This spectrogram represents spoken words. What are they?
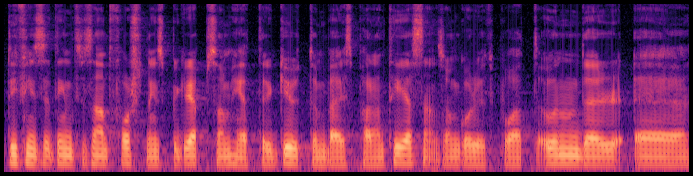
det finns ett intressant forskningsbegrepp som heter Gutenbergsparentesen som går ut på att under eh,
